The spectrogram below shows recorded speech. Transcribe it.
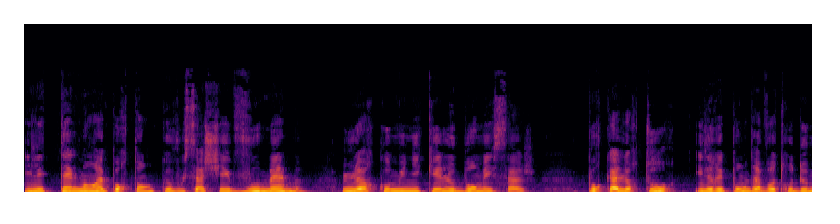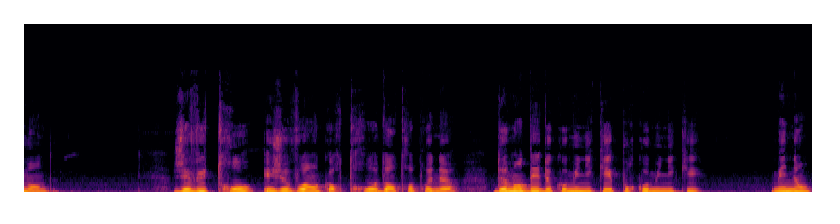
il est tellement important que vous sachiez vous-même leur communiquer le bon message pour qu'à leur tour, ils répondent à votre demande. J'ai vu trop et je vois encore trop d'entrepreneurs demander de communiquer pour communiquer. Mais non,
